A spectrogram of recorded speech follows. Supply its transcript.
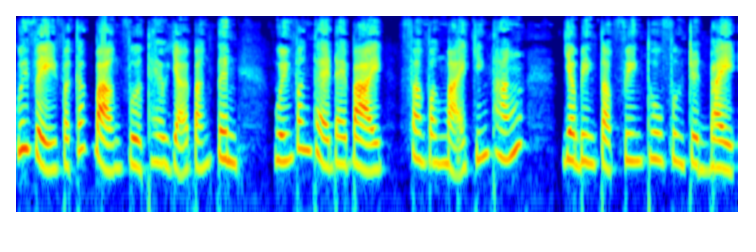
Quý vị và các bạn vừa theo dõi bản tin Nguyễn Văn Thể đại bại, Phan Văn Mãi chiến thắng, do biên tập viên Thu Phương trình bày.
